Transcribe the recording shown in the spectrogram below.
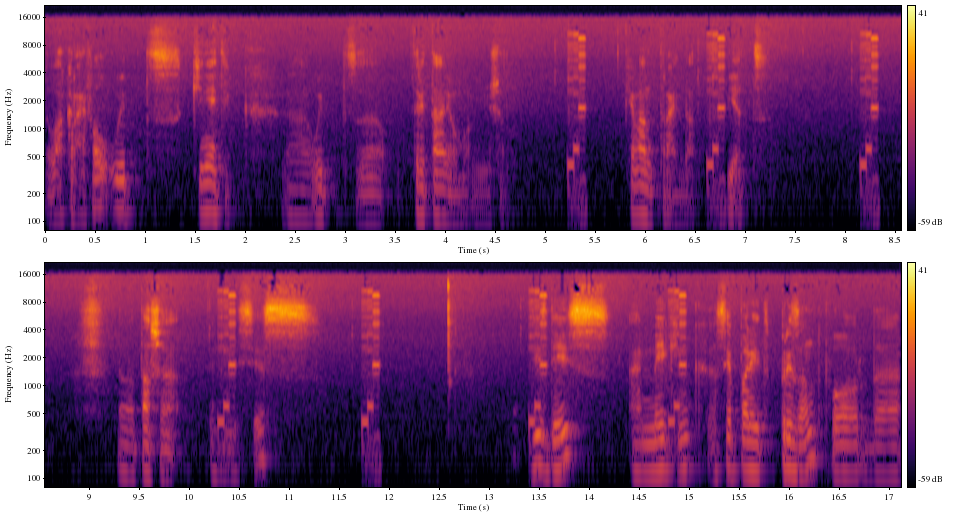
the Luck rifle with kinetic, uh, with uh, tritanium ammunition. Haven't tried that yet. The Natasha VSS. These days I'm making a separate prison for the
